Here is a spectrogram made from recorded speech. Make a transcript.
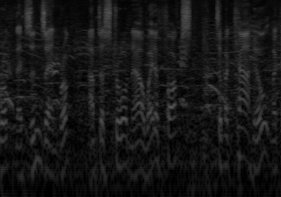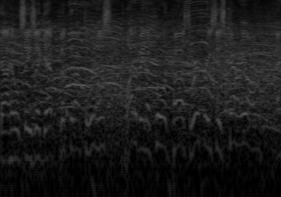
Brooke. That's Zinzan Brooke. Up to Straw now. Away to Fox. To McCahill. McCahill sees a gap. Flicked it up to Innes. Might have been a forward pass. The referee says carry on. And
